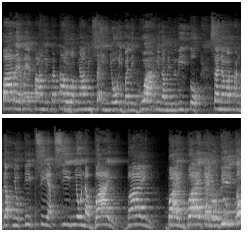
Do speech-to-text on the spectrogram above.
Pare, repa ang itatawag namin sa inyo, ibalingwahe namin rito. Sana matanggap nyo tipsy at sinyo na bay. Bay! Bye-bye kayo dito!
